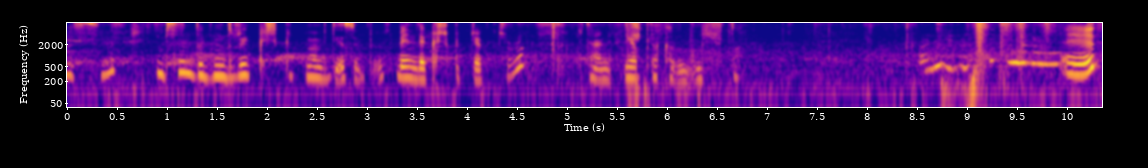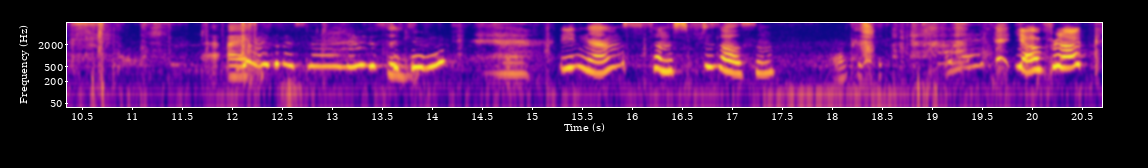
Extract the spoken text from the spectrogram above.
Nasılsınız? Kimsenin Duru'yu kışkırtma videosu yapıyoruz. Beni de kışkırtacak Duru. Bir tane yaprak alalım şuradan. Anne video çekiyorum. Evet. Ay, Arkadaşlar ne videosu çekiyoruz? bilmem sana sürpriz olsun. Yaprak.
